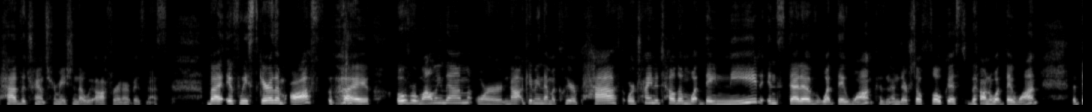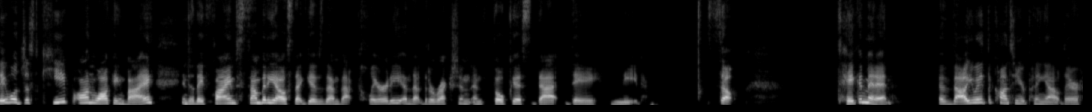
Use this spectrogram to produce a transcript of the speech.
have the transformation that we offer in our business. But if we scare them off by overwhelming them or not giving them a clear path or trying to tell them what they need instead of what they want because and they're so focused on what they want that they will just keep on walking by until they find somebody else that gives them that clarity and that direction and focus that they need. So, take a minute evaluate the content you're putting out there,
